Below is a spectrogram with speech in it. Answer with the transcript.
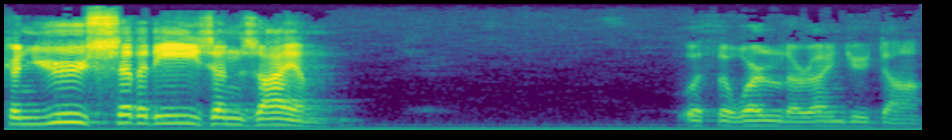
Can you sit at ease in Zion with the world around you down?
